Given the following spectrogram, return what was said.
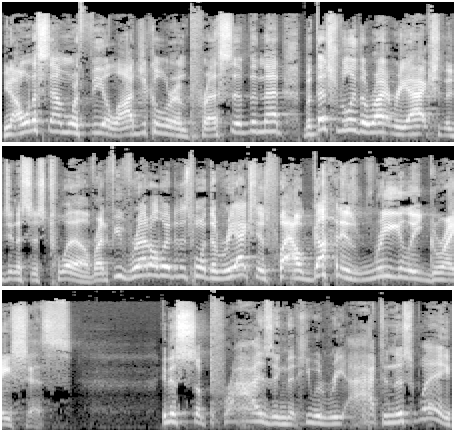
You know, I want to sound more theological or impressive than that, but that's really the right reaction to Genesis 12, right? If you've read all the way to this point, the reaction is, wow, God is really gracious. It is surprising that he would react in this way.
